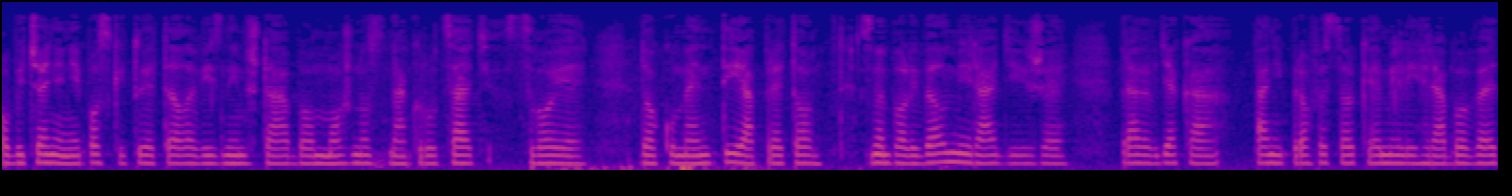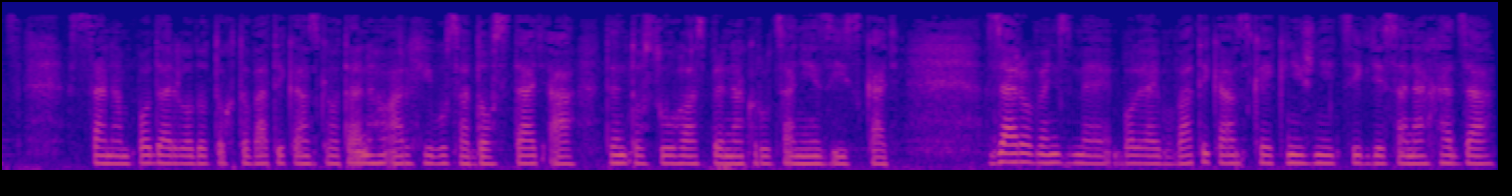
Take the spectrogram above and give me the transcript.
obyčajne neposkytuje televíznym štábom možnosť nakrúcať svoje dokumenty a preto sme boli veľmi radi, že práve vďaka pani profesorke Emily Hrabovec sa nám podarilo do tohto Vatikánskeho tajného archívu sa dostať a tento súhlas pre nakrúcanie získať. Zároveň sme boli aj vo Vatikánskej knižnici, kde sa nachádza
